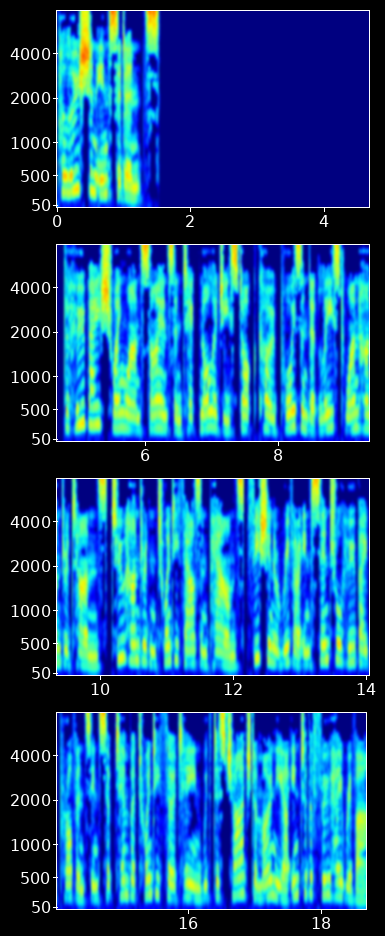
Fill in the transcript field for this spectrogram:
Pollution incidents The Hubei Shuangwan Science and Technology Stock Co. poisoned at least 100 tons pounds fish in a river in central Hubei province in September 2013 with discharged ammonia into the Fuhe River.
